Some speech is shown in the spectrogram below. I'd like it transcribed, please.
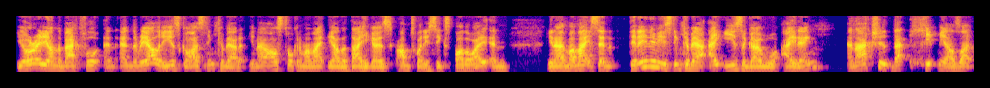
you're already on the back foot. And and the reality is, guys, think about it. You know, I was talking to my mate the other day. He goes, "I'm 26, by the way," and you know, my mate said, "Did any of you think about eight years ago we were 18?" And I actually that hit me. I was like,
